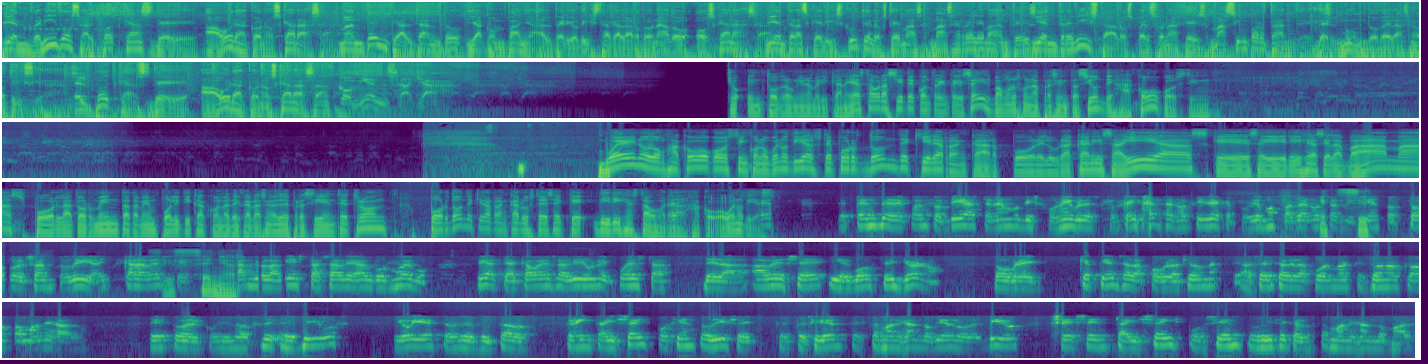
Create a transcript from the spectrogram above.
Bienvenidos al podcast de Ahora con Oscar Aza. Mantente al tanto y acompaña al periodista galardonado Oscar Aza mientras que discute los temas más relevantes y entrevista a los personajes más importantes del mundo de las noticias. El podcast de Ahora con Oscar Aza comienza ya. En toda la Unión Americana. Y hasta ahora 7.36, vámonos con la presentación de Jacobo Gostin. Bueno, don Jacobo Gostin, con los buenos días, ¿usted por dónde quiere arrancar? ¿Por el huracán Isaías que se dirige hacia las Bahamas? ¿Por la tormenta también política con las declaraciones del presidente Trump? ¿Por dónde quiere arrancar usted ese que dirige hasta ahora, Jacobo? Buenos días. Depende de cuántos días tenemos disponibles, porque hay tantas noticias que podemos pasarnos transmitiendo todo el santo día. Y cada vez que cambio la lista sale algo nuevo. Fíjate, acaba de salir una encuesta de la ABC y el Wall Street Journal sobre qué piensa la población acerca de la forma que Donald Trump ha manejado esto del coronavirus y hoy estos resultados. 36% dice que el presidente está manejando bien lo del virus, 66% dice que lo está manejando mal.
